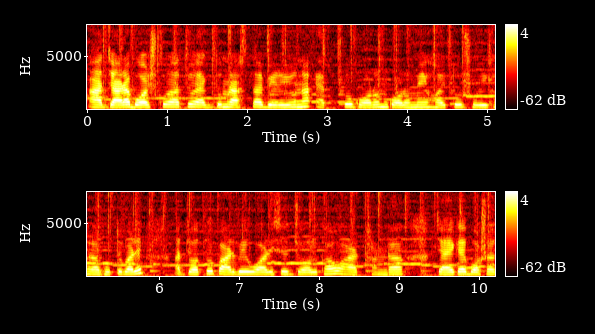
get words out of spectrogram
আর যারা বয়স্ক আছো, একদম রাস্তায় বেরিও না। এত গরম, গরমে হয়তো শরীর খারাপ হতে পারে। আর যত পারবে ওয়ারিসের জল খাও আর ঠান্ডা জায়গায় বসার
